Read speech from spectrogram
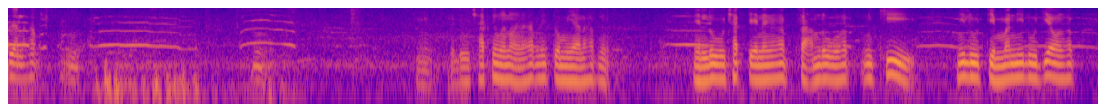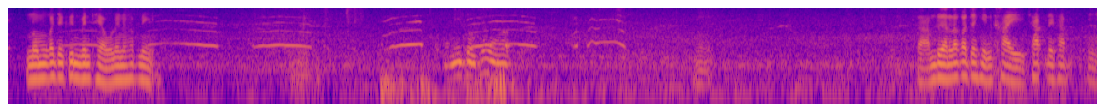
เดือนนะครับอืมอืมนี่จะดูชัดขึ้นมาหน่อยนะครับนี่ตัวเมียนะครับนี่เห็นรูชัดเจนเลยนะครับสามรูครับนี่ขี้นี่รูจิ๋มมันนี่รูเยี่ยวนะครับ นมก็จะขึ้นเป็นแถวเลยนะครับนี่อันนี้ตัวผู้ครับนี่สามเดือนแล้วก็จะเห็นไข่ชัดเลยครับ นี่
